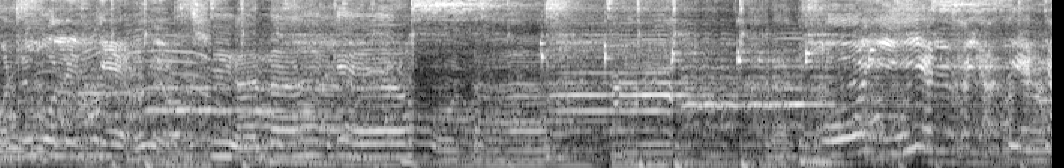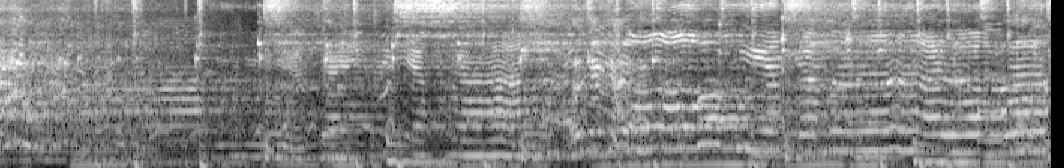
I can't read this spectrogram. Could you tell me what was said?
มันนึกว่าเล่นเกมเลยเหรอเชื่อนะแก้วตาโอ้ยอีเหี้ยนี่ขยันเปลี่ยนจังเพียงใจเพียงงานแล้วแกใครโอ้เพียงจะมาหลอกรัก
